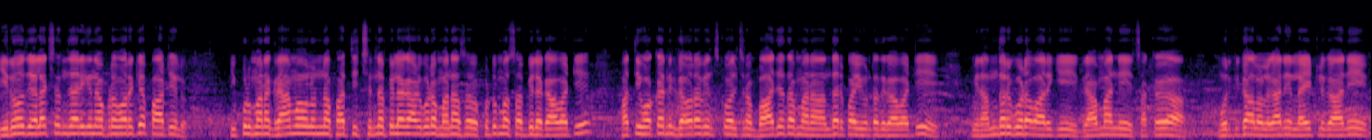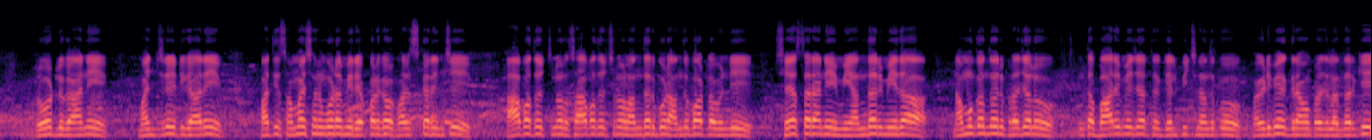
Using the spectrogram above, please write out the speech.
ఈరోజు ఎలక్షన్ జరిగినప్పటి వరకే పార్టీలు. ఇప్పుడు మన గ్రామంలో ఉన్న ప్రతి చిన్న పిల్లగాడు కూడా మన స- కుటుంబ సభ్యులు కాబట్టి ప్రతి ఒక్కరిని గౌరవించుకోవాల్సిన బాధ్యత మన అందరిపై ఉంటుంది కాబట్టి మీరందరూ కూడా వారికి గ్రామాన్ని చక్కగా మురికి కాలువలు కానీ లైట్లు కానీ రోడ్లు కానీ మంచినీటి కానీ ప్రతి సమస్యను కూడా మీరు ఎప్పటికప్పుడు పరిష్కరించి ఆపద వచ్చిన వాళ్ళు సాపద వచ్చిన వాళ్ళందరూ కూడా అందుబాటులో ఉండి చేస్తారని మీ అందరి మీద నమ్మకంతో ప్రజలు ఇంత భారీ మెజార్టీతో గెలిపించినందుకు పైడిమే గ్రామ ప్రజలందరికీ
